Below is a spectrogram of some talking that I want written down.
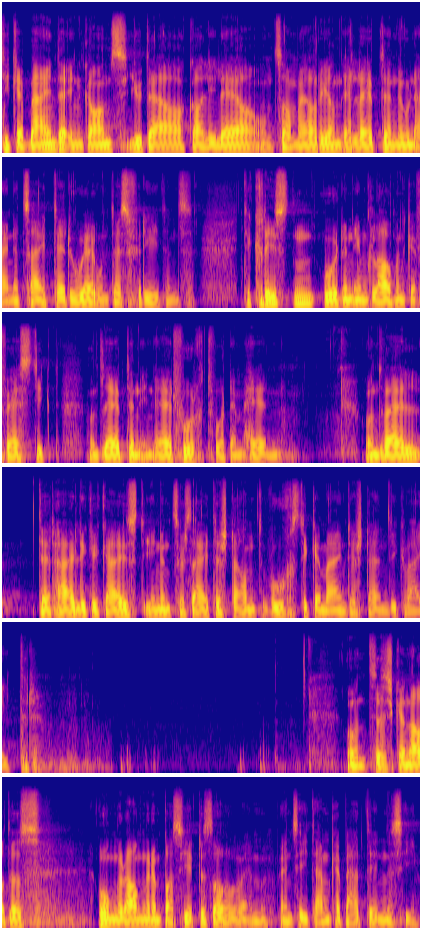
Die Gemeinde in ganz Judäa, Galiläa und Samarien erlebte nun eine Zeit der Ruhe und des Friedens. Die Christen wurden im Glauben gefestigt und lebten in Ehrfurcht vor dem Herrn. Und weil der Heilige Geist ihnen zur Seite stand, wuchs die Gemeinde ständig weiter. Und das ist genau das, unter anderem passiert so, wenn, sie in diesem Gebet sind.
